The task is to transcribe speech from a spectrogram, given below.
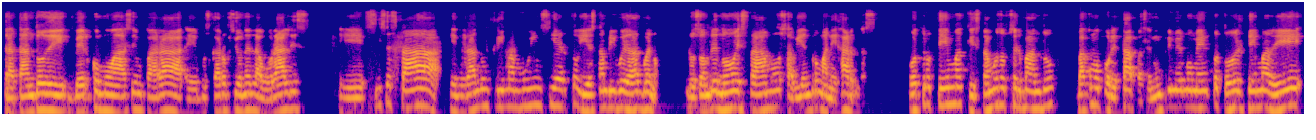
tratando de ver cómo hacen para eh, buscar opciones laborales eh, sí se está generando un clima muy incierto y esta ambigüedad, bueno, los hombres no estamos sabiendo manejarlas. Otro tema que estamos observando va como por etapas. En un primer momento, todo el tema de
